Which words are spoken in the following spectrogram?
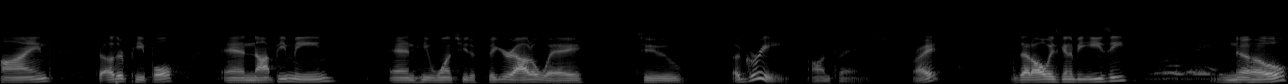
kind to other people and not be mean, and he wants you to figure out a way to agree on things, right? Is that always going to be easy? No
